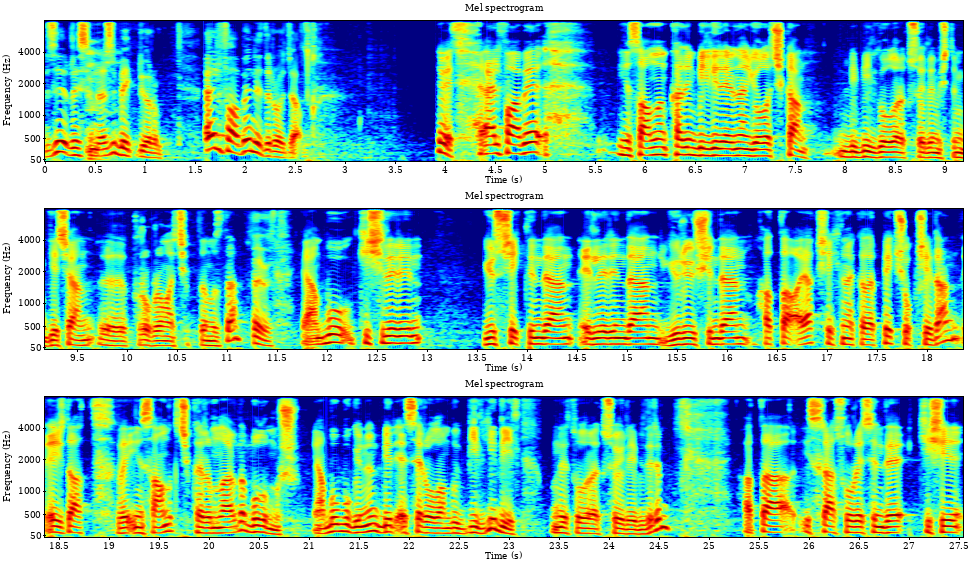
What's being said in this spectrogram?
resimlerinizi bekliyorum. Elfabe nedir hocam? Evet, alfabe insanlığın kadim bilgilerinden yola çıkan bir bilgi olarak söylemiştim geçen e, programa çıktığımızda. Evet. Yani bu kişilerin yüz şeklinden, ellerinden, yürüyüşünden hatta ayak şekline kadar pek çok şeyden ecdat ve insanlık çıkarımlarda bulunmuş. Yani bu bugünün bir eseri olan bu bilgi değil. Bunu net olarak söyleyebilirim. Hatta İsra suresinde kişi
